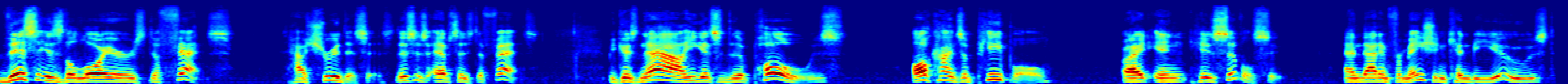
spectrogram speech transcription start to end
This is the lawyer's defense. How shrewd this is. This is Epps's defense. Because now he gets to depose all kinds of people, right, in his civil suit. And that information can be used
